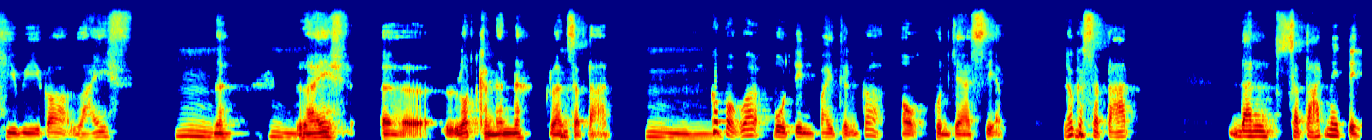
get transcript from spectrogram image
ทีวีก็ไลฟ์ นะไลฟ์เอ่อรถคันนั้นนะกำลังสตาร์ทก็บอกว่าปูตินไปถึงก็เอากุญแจเสียบ แล้วก็สตาร์ทดันสตาร์ทไม่ติด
